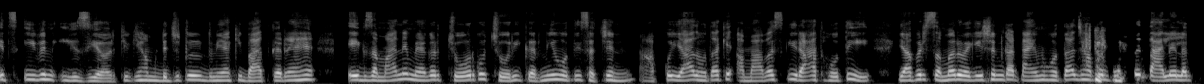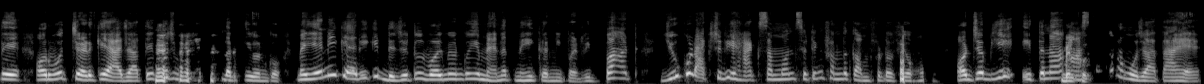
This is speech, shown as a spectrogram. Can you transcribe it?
it's even easier क्योंकि हम डिजिटल दुनिया की बात कर रहे हैं। एक जमाने में अगर चोर को चोरी करनी होती सचिन आपको याद होता कि अमावस की रात होती या फिर समर वेकेशन का टाइम होता जहाँ पर घर पे ताले लगते और वो चढ़ के आ जाते कुछ मेहनत लगती उनको। मैं ये नहीं कह रही कि डिजिटल वर्ल्ड में उनको ये मेहनत नहीं करनी पड़ रही but you could actually hack someone sitting from the comfort of your home और जब ये इतना आसान हो जाता है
